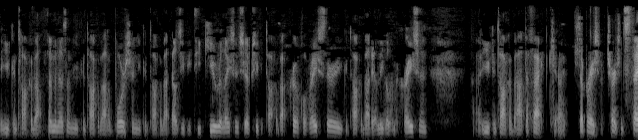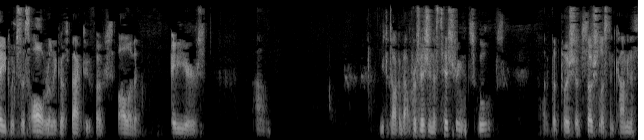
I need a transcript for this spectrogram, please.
You can talk about feminism, you can talk about abortion, you can talk about LGBTQ relationships, you can talk about critical race theory, you can talk about illegal immigration, uh, you can talk about the fact uh, separation of church and state, which this all really goes back to, folks, all of it, 80 years. Um, you can talk about revisionist history in schools, uh, the push of socialist and communist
